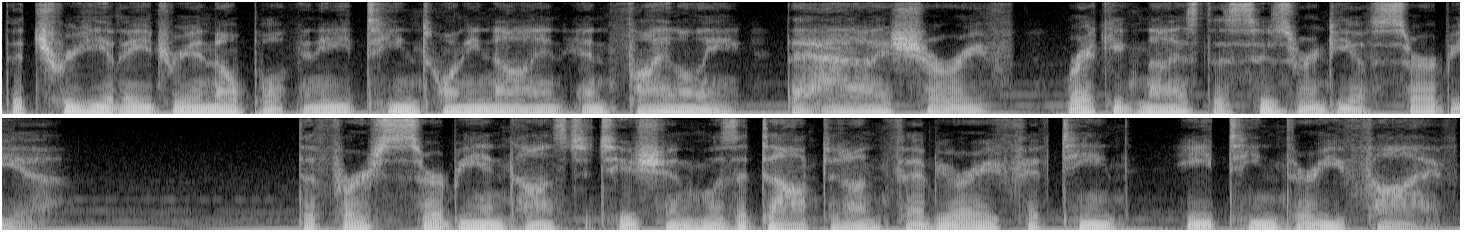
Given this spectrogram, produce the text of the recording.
the Treaty of Adrianople in 1829, and finally, the Hatt-i Sharif recognized the suzerainty of Serbia. The first Serbian constitution was adopted on February 15, 1835,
